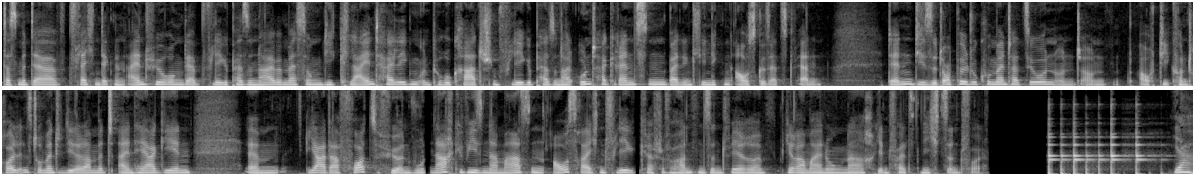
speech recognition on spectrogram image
dass mit der flächendeckenden Einführung der Pflegepersonalbemessung die kleinteiligen und bürokratischen Pflegepersonaluntergrenzen bei den Kliniken ausgesetzt werden. Denn diese Doppeldokumentation und, und auch die Kontrollinstrumente, die damit einhergehen, ähm, ja, da fortzuführen, wo nachgewiesenermaßen ausreichend Pflegekräfte vorhanden sind, wäre ihrer Meinung nach jedenfalls nicht sinnvoll. Ja,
